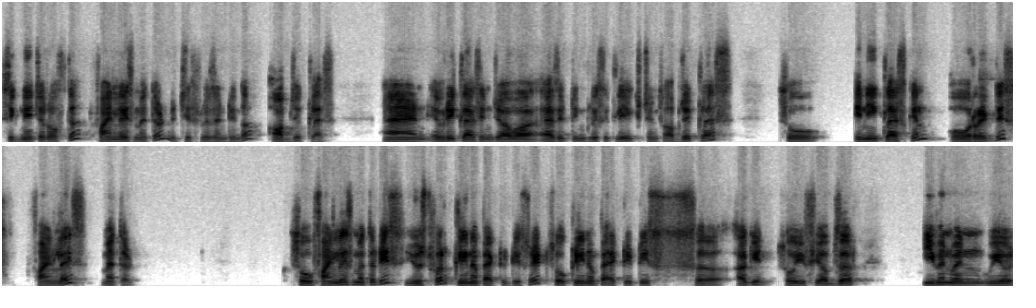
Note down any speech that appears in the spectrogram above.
signature of the finalize method which is present in the object class. And every class in Java as it implicitly extends object class. So any class can override this finalize method. So finalize method is used for cleanup activities, right? So cleanup activities uh, again. So if you observe, even when we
